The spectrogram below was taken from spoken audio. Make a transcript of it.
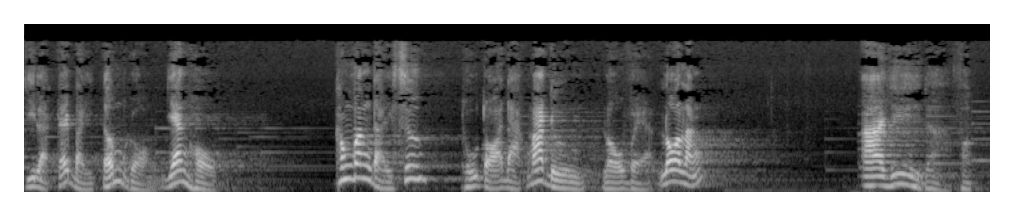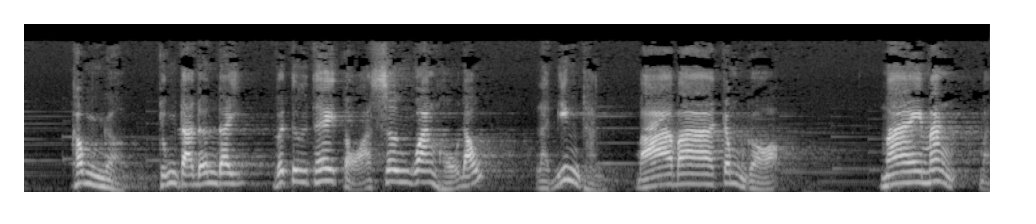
chỉ là cái bậy tóm gọn giang hồ. Không văn đại sư, thủ tọa đạt má đường lộ vẻ lo lắng. A-di-đà Phật, không ngờ chúng ta đến đây với tư thế tọa sơn quan hộ đấu là biến thành ba ba trong gọ. May mắn mà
